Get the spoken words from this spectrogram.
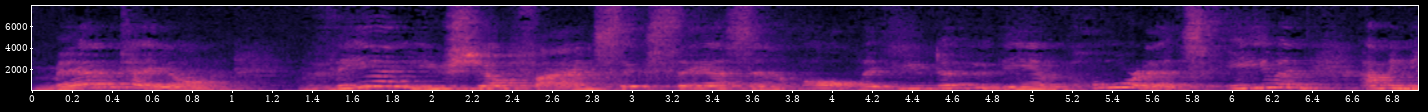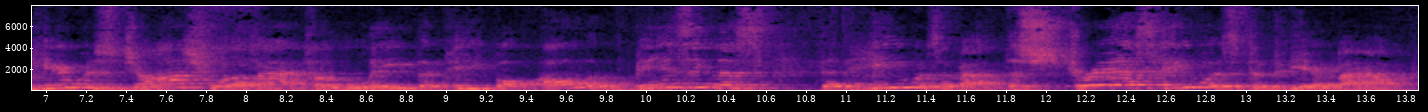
Meditate on it. Then you shall find success in all that you do. The importance, even, I mean, here was Joshua about to lead the people, all the busyness that he was about, the stress he was to be about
